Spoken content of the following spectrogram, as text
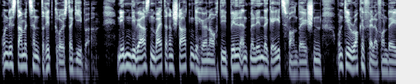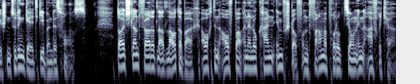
und ist damit sein drittgrößter Geber. Neben diversen weiteren Staaten gehören auch die Bill and Melinda Gates Foundation und die Rockefeller Foundation zu den Geldgebern des Fonds. Deutschland fördert laut Lauterbach auch den Aufbau einer lokalen Impfstoff- und Pharmaproduktion in Afrika.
